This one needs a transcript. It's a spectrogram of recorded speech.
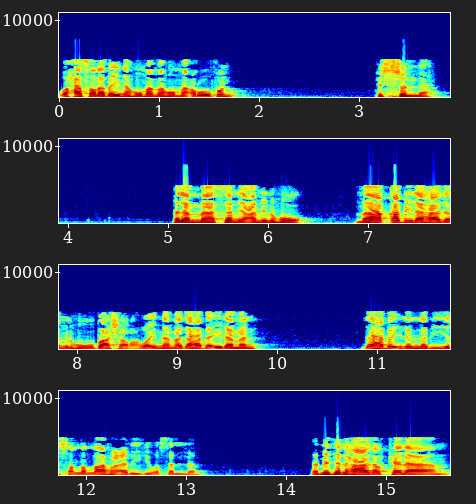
وحصل بينهما ما هو معروف في السنة. فلما سمع منه ما قبل هذا منه مباشرة. وإنما ذهب إلى من؟ ذهب إلى النبي صلى الله عليه وسلم. فمثل هذا الكلام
